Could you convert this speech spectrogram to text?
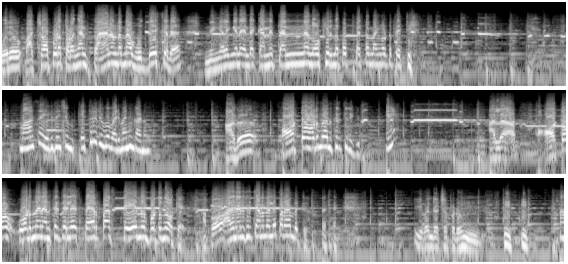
ഒരു വർക്ക്ഷോപ്പ് കൂടെ തുടങ്ങാൻ പ്ലാൻ ഉണ്ടെന്നാ ഉദ്ദേശിച്ചത്. നിങ്ങളിങ്ങനെ എന്റെ കണ്ണിൽ തന്നെ നോക്കിയിരുന്നപ്പോ പെട്ടെന്ന് അങ്ങോട്ട് തെറ്റി. മാസം ഏകദേശം എത്ര രൂപ വരുമാനം കാണും? അത് ഓട്ടോ ഓടുന്നതനുസരിച്ചിരിക്കും. അല്ല ഓട്ടോ ഓടുന്നതിനനുസരിച്ചല്ലേ സ്പെയർ പാർട്സ് തേന്നും പൊട്ടുന്നും ഒക്കെ അപ്പോ അതിനനുസരിച്ചാണെന്നല്ലേ പറയാൻ പറ്റൂ. ഇവൻ രക്ഷപ്പെടും. ആ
